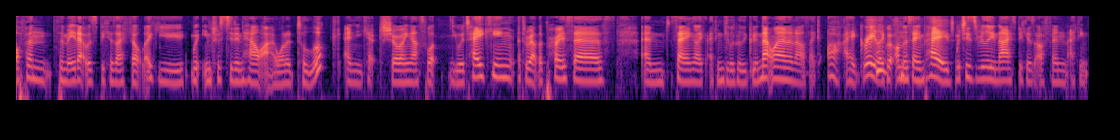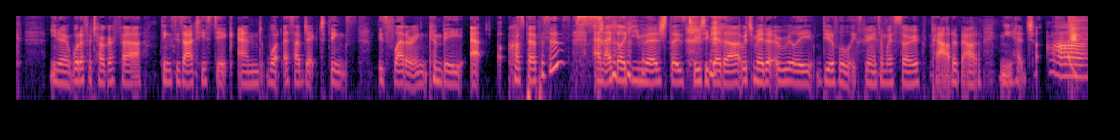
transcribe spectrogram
often for me that was because I felt like you were interested in how I wanted to look and you kept showing us what you were taking throughout the process and saying like I think you look really good in that one and I was like oh I agree like we're on the same page which is really nice because often I think you know what a photographer thinks is artistic and what a subject thinks is flattering can be at cross purposes and I feel like you merged those two together which made it a really beautiful experience and we're so proud of our new headshots Ah,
